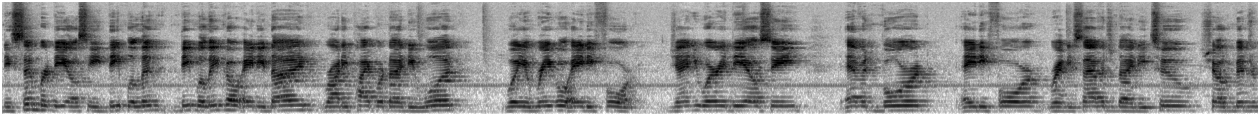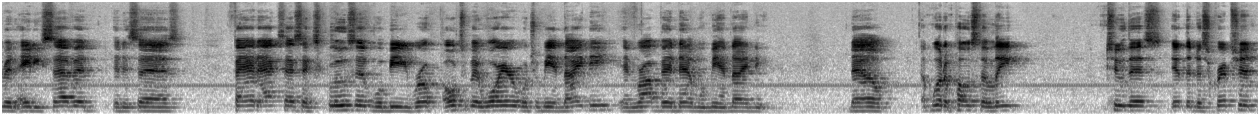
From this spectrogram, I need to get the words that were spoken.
December DLC, Malenko, 89. Roddy Piper, 91. William Regal, 84. January DLC, Evan Bourne, 84. Randy Savage, 92. Shelton Benjamin, 87. And it says, fan access exclusive will be Ultimate Warrior, which will be a 90. And Rob Van Dam will be a 90. Now, I'm going to post a link to this in the description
